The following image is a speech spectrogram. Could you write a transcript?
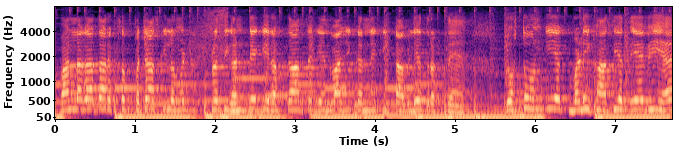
वह लगातार 150 किलोमीटर प्रति घंटे की रफ्तार से गेंदबाजी करने की काबिलियत रखते हैं। दोस्तों, उनकी एक बड़ी खासियत ये भी है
